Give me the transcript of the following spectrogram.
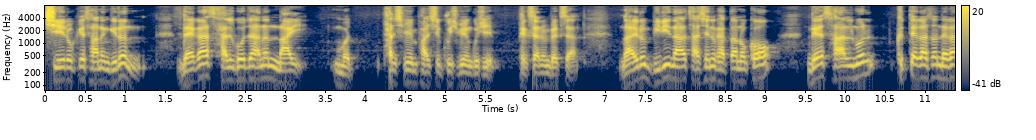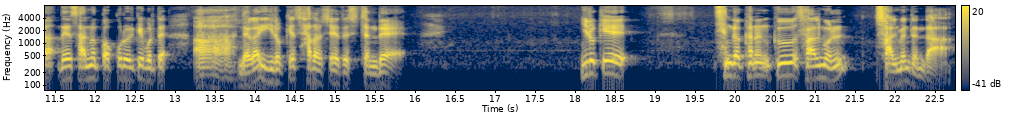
지혜롭게 사는 길은 내가 살고자 하는 나이, 뭐 80인 80, 90인 90, 100살이면 100살. 나이로 미리 나 자신을 갖다 놓고 내 삶을 그때 가서 내가 내 삶을 거꾸로 이렇게 볼 때, 아, 내가 이렇게 살았어야 됐을 텐데, 이렇게 생각하는 그 삶을 살면 된다.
